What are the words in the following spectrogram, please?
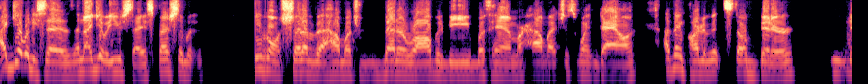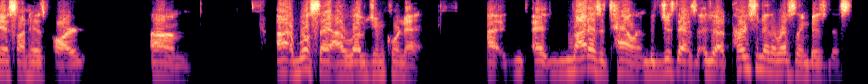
I get what he says, and I get what you say, especially with he won't shut up about how much better Raw would be with him or how much it's went down. I think part of it's still bitterness on his part. Um, I will say I love Jim Cornette. I, I- not as a talent, but just as, as a person in the wrestling business,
